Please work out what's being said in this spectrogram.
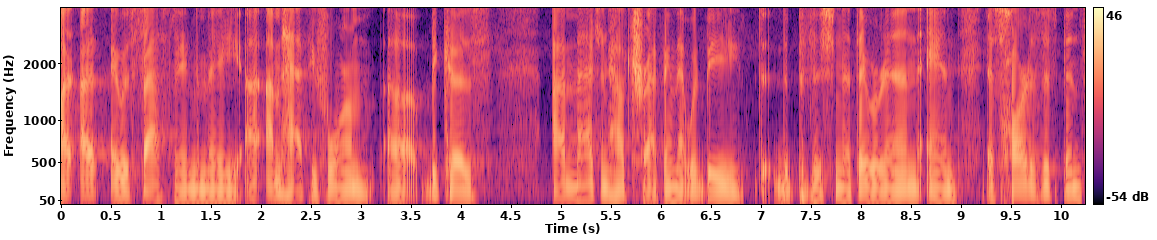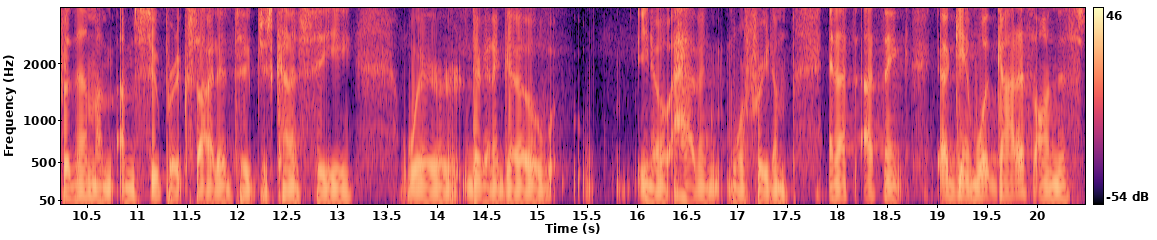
I, I, it was fascinating to me. I, I'm happy for him uh, because I imagine how trapping that would be, the, the position that they were in, and as hard as it's been for them. I'm I'm super excited to just kind of see where they're going to go. You know, having more freedom, and I, th- I think again, what got us on this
